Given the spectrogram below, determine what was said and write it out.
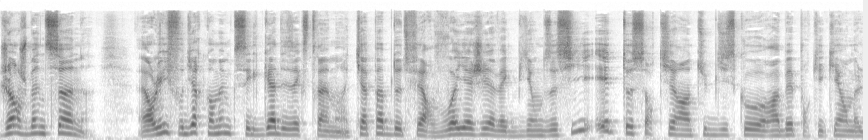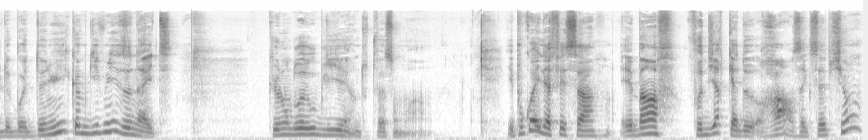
George Benson. Alors lui, il faut dire quand même que c'est le gars des extrêmes, hein, capable de te faire voyager avec Beyond the Sea et de te sortir un tube disco au rabais pour kéker en mal de boîte de nuit comme Give Me the Night. Que l'on doit oublier, de toute façon. Et pourquoi il a fait ça? Eh ben, faut dire qu'à de rares exceptions,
